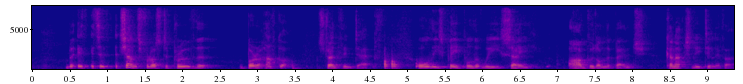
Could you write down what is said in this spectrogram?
but it, it's a, a chance for us to prove that Borough have got strength in depth. All these people that we say are good on the bench can actually deliver.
